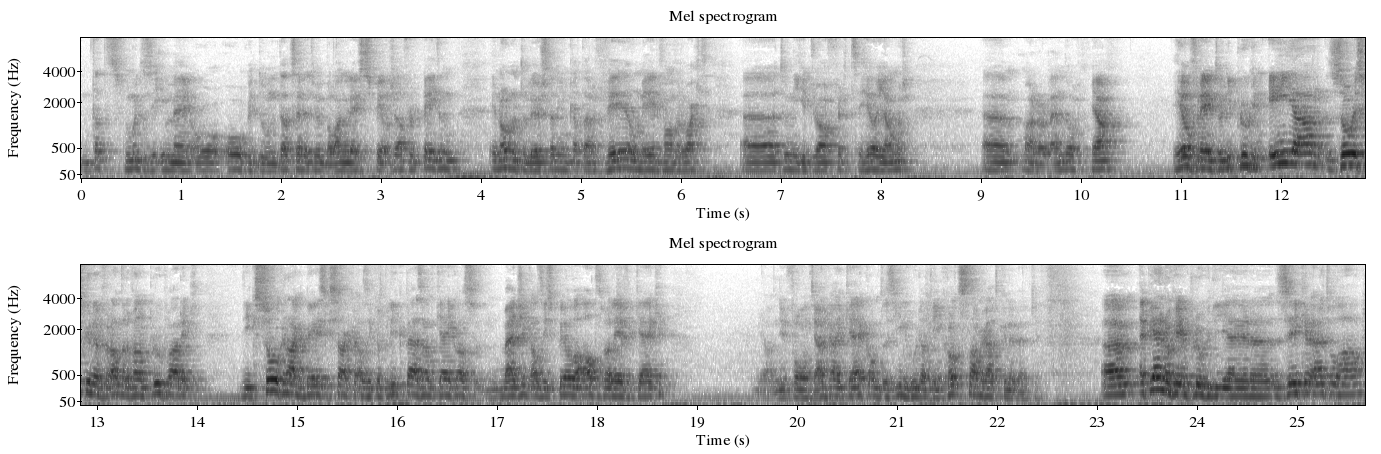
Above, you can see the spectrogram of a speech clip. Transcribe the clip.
dat moeten ze in mijn ogen doen. Dat zijn de twee belangrijkste spelers. Alfred Payton, enorme teleurstelling. Ik had daar veel meer van verwacht eh, toen hij gedraft werd. Heel jammer. Eh, maar Orlando, ja, heel vreemd. Hoe die ploeg in één jaar zo is kunnen veranderen van een ploeg waar ik, die ik zo graag bezig zag als ik op League Pass aan het kijken was. Magic, als die speelde, altijd wel even kijken. Ja, nu volgend jaar ga ik kijken om te zien hoe dat in godsnaam gaat kunnen werken. Ehm, heb jij nog één ploeg die jij er eh, zeker uit wil halen?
